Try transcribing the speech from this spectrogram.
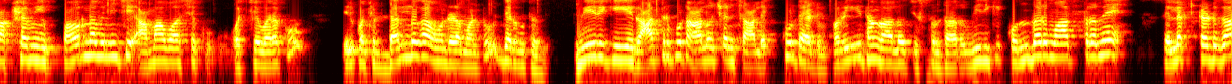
పక్షమి పౌర్ణమి నుంచి అమావాస్యకు వచ్చే వరకు వీరు కొంచెం డల్గా ఉండడం అంటూ జరుగుతుంది. వీరికి రాత్రిపూట ఆలోచన చాలా ఎక్కువ ఉంటాయండి విపరీతంగా ఆలోచిస్తుంటారు. వీరికి కొందరు మాత్రమే సెలెక్టెడ్గా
